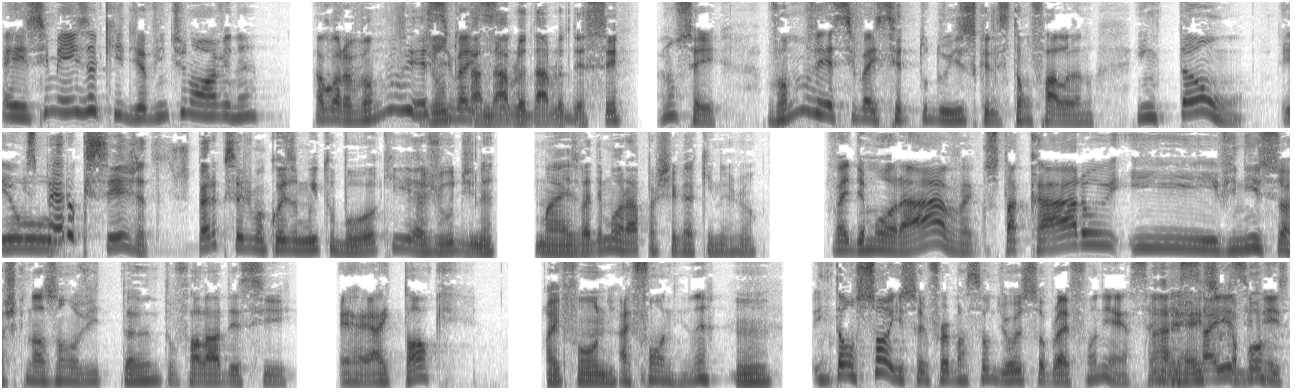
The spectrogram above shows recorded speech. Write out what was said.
É esse mês aqui, dia 29, né? Agora, vamos ver se Junto vai com a ser... WWDC. Não sei. Vamos ver se vai ser tudo isso que eles estão falando. Então, eu... Espero que seja. Espero que seja uma coisa muito boa que ajude, né? Mas vai demorar pra chegar aqui, né, João? Vai demorar, vai custar caro e... Vinícius, acho que nós vamos ouvir tanto falar desse... É, iTalk? iPhone. iPhone, né? Hum. Então, só isso, a informação de hoje sobre o iPhone é essa. Ah, Ele é esse mês.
